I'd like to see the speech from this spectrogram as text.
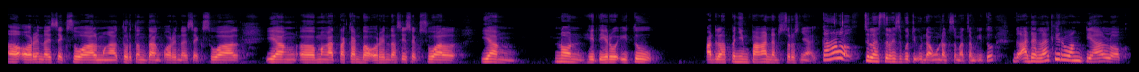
uh, orientasi seksual, mengatur tentang orientasi seksual yang uh, mengatakan bahwa orientasi seksual yang non hetero itu adalah penyimpangan dan seterusnya. Kalau jelas-jelas disebut di undang-undang semacam itu, nggak ada lagi ruang dialog.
